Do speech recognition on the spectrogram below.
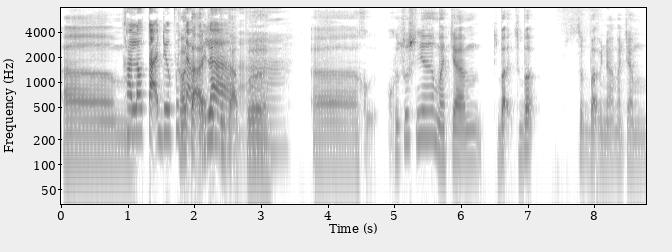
um, Kalau tak ada pun kalau tak tak ada pun tak apa. Ah. uh, khu- khususnya macam sebab sebab sebab Mina macam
